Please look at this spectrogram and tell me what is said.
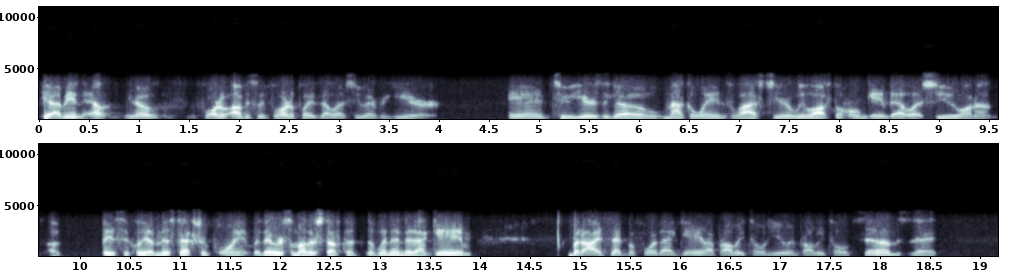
Yeah, I mean, you know, Florida obviously Florida plays LSU every year, and two years ago, McElwain's last year, we lost a home game to LSU on a, a basically a missed extra point, but there was some other stuff that, that went into that game. But I said before that game, I probably told you and probably told Sims that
